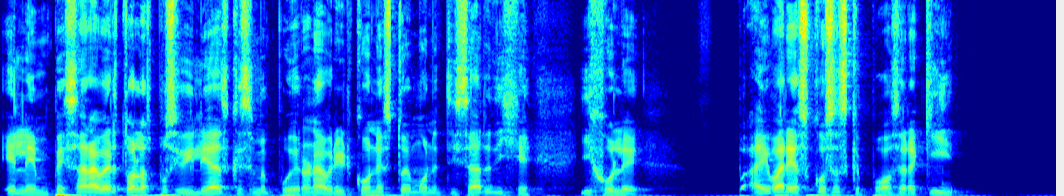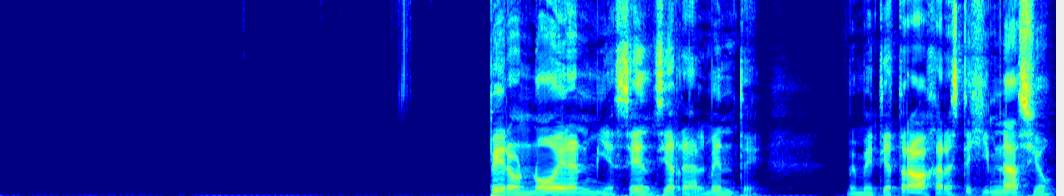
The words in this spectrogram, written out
el empezar a ver todas las posibilidades que se me pudieron abrir con esto de monetizar, dije, híjole, hay varias cosas que puedo hacer aquí. Pero no eran mi esencia realmente. Me metí a trabajar a este gimnasio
